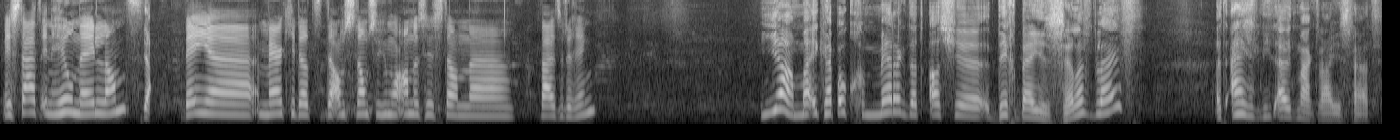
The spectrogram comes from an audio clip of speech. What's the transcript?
Je staat in heel Nederland. Ja. Ben je, merk je dat de Amsterdamse humor anders is dan eh, buiten de ring? Ja, maar ik heb ook gemerkt dat als je dicht bij jezelf blijft, het eigenlijk niet uitmaakt waar je staat.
